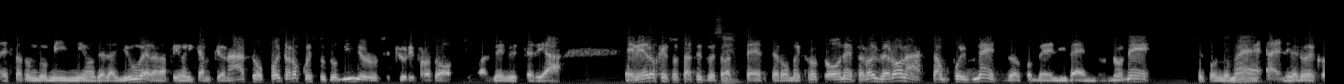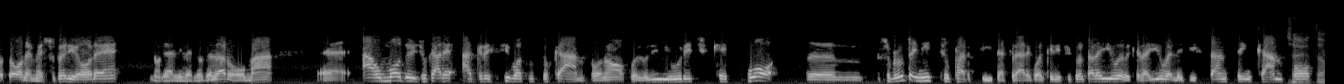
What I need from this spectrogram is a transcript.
è stato un dominio della Juve, era la prima di campionato, poi però questo dominio non si è più riprodotto, almeno in Serie A. È vero che sono state due sì. trasferte, Roma e Crotone, però il Verona sta un po' in mezzo come livello, non è secondo me a livello del Crotone ma è superiore, non è a livello della Roma, eh, ha un modo di giocare aggressivo a tutto campo, no? quello di Juric, che può ehm, soprattutto a inizio partita creare qualche difficoltà alla Juve perché la Juve le distanze in campo certo.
